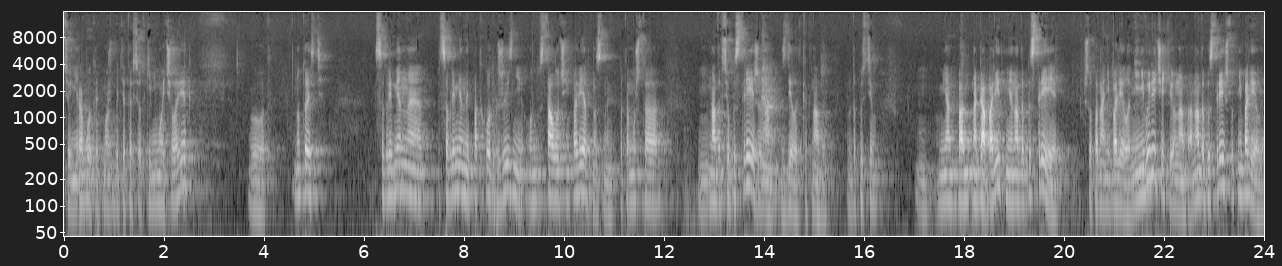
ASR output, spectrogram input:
все не работает. Может быть, это все-таки не мой человек. Вот. Ну, то есть, современная, современный подход к жизни, он стал очень поверхностным, потому что надо все быстрее же нам сделать, как надо. Допустим, у меня нога болит, мне надо быстрее, чтобы она не болела. Мне не вылечить ее надо, а надо быстрее, чтобы не болела.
